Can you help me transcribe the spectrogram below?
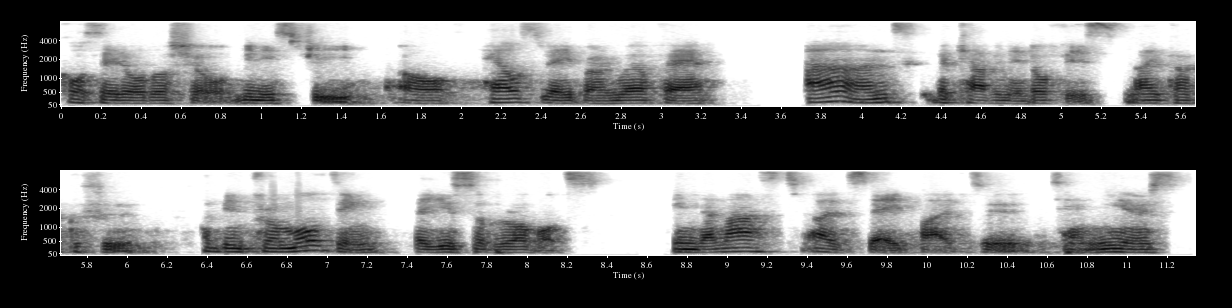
Kosei Rodosho, Ministry of Health, Labor and Welfare, and the Cabinet Office, Naikakufu, have been promoting the use of robots in the last, I'd say, five to 10 years.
